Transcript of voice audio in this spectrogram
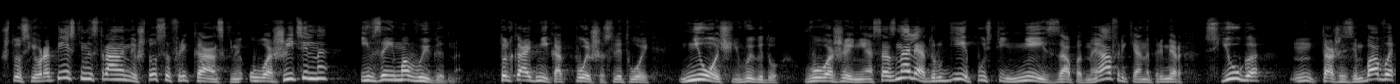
что с европейскими странами, что с африканскими, уважительно и взаимовыгодно. Только одни, как Польша с Литвой, не очень выгоду в уважении осознали, а другие, пусть и не из Западной Африки, а, например, с юга, та же Зимбабве,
